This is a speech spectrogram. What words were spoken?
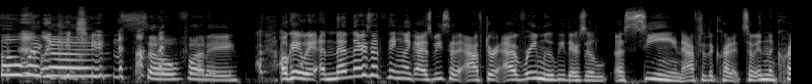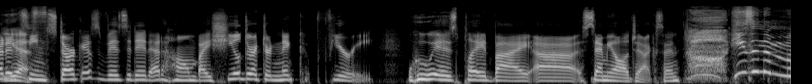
Oh my Like, god, could you not? so funny. Okay, wait, and then there's a thing like as we said, after every movie, there's a, a scene after the credits. So in the credit Yes. scene, Stark is visited at home by Shield director Nick Fury, who is played by uh, Samuel L. Jackson. He's in the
